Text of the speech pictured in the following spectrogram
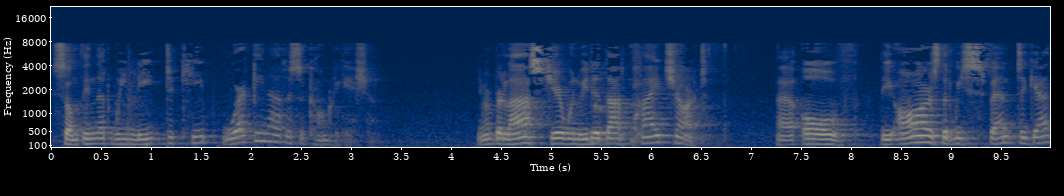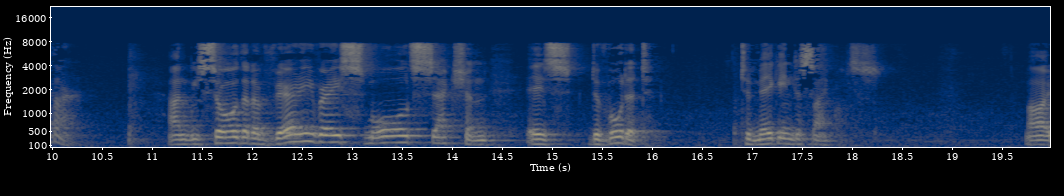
something that we need to keep working at as a congregation. You remember last year when we did that pie chart uh, of the hours that we spent together? And we saw that a very, very small section is devoted to making disciples. Now,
